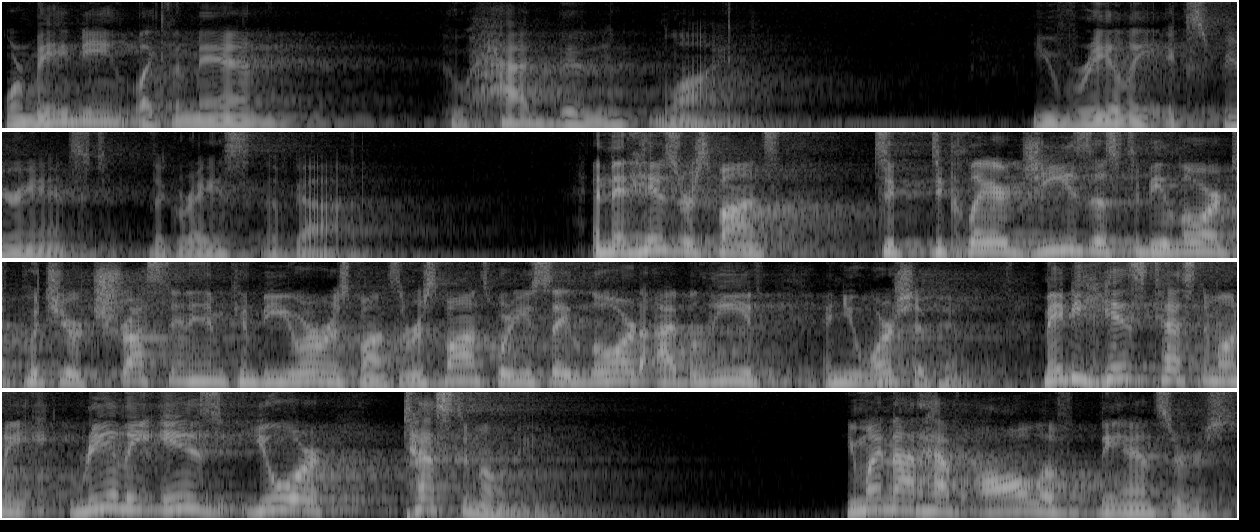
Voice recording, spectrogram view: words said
Or maybe, like the man who had been blind, you've really experienced the grace of God. And that his response to declare Jesus to be Lord, to put your trust in him, can be your response. The response where you say, Lord, I believe, and you worship him. Maybe his testimony really is your testimony. You might not have all of the answers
